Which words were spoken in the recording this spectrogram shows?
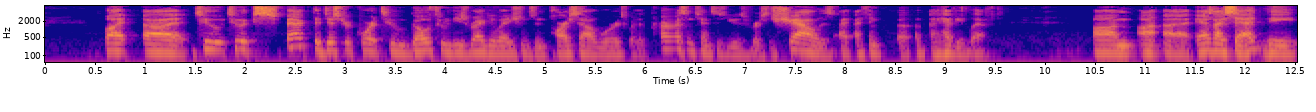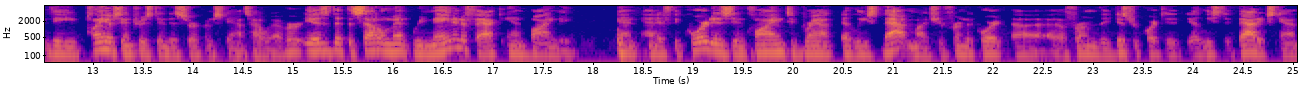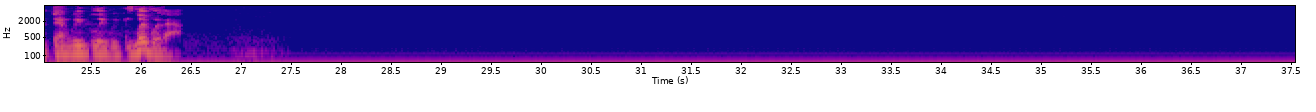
But uh, to to expect the district court to go through these regulations and parse out words where the present tense is used versus shall is, I think, a heavy lift. Um, uh, as I said, the the plaintiff's interest in this circumstance, however, is that the settlement remain in effect and binding. And if the court is inclined to grant at least that much from the court, uh, from the district court, at least at that extent, then we believe we can live with that.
